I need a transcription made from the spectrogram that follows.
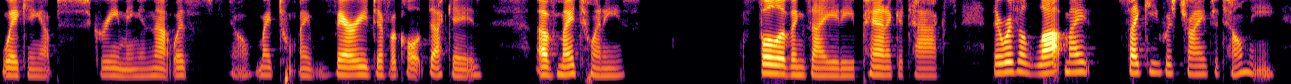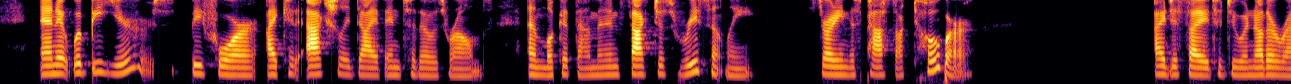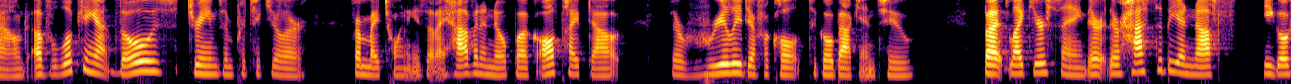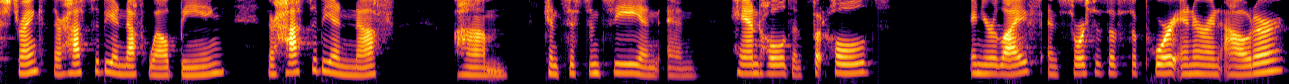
waking up screaming. And that was, you know, my, my very difficult decade of my 20s, full of anxiety, panic attacks. There was a lot my psyche was trying to tell me. And it would be years before I could actually dive into those realms and look at them. And in fact, just recently, starting this past October, I decided to do another round of looking at those dreams in particular from my 20s that I have in a notebook, all typed out. They're really difficult to go back into. But like you're saying, there, there has to be enough ego strength, there has to be enough well being, there has to be enough um, consistency and, and handholds and footholds in your life and sources of support, inner and outer,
